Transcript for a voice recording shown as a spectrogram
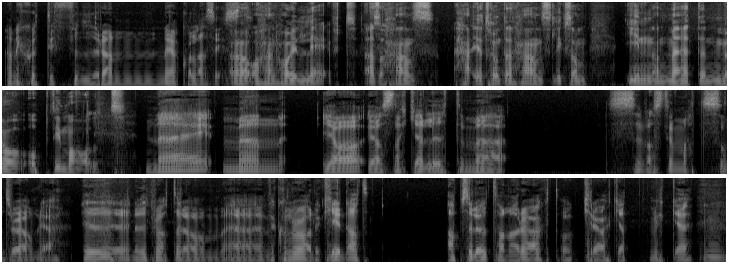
han är 74 när jag kollade sist. Ja, och han har ju levt. Alltså hans, han, jag tror inte att hans liksom innanmäten mår optimalt. Nej, men jag, jag snackade lite med Sebastian Mattsson tror jag om det, i, Mm. när vi pratade om eh, The Colorado Kid, att absolut, han har rökt och krökat mycket, Mm.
